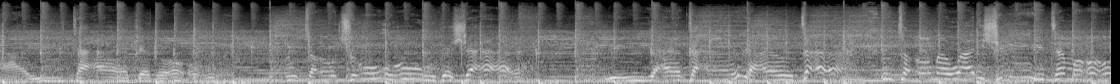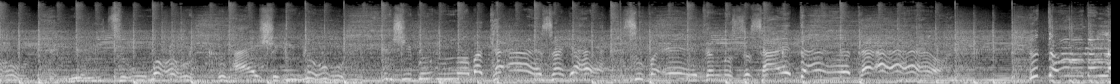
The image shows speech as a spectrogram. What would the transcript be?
吐いたけど途中下車嫌だった遠回りしてもいつも走る自分のバカさが全ての支えだった。どうだら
